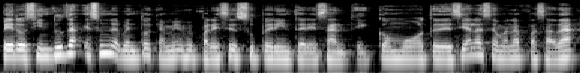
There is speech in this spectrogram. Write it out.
pero sin duda es un evento que a mí me parece súper interesante. Como te decía la semana pasada,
